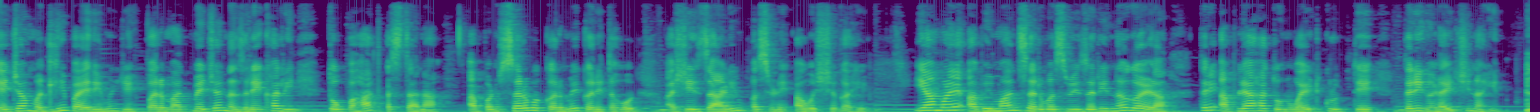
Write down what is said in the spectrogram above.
याच्यामधली पायरी म्हणजे परमात्म्याच्या नजरेखाली तो पाहत असताना आपण सर्व कर्मे करीत आहोत अशी जाणीव असणे आवश्यक आहे. यामुळे अभिमान सर्वस्वी जरी न गळला तरी आपल्या हातून वाईट कृत्ये तरी घडायची नाहीत.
